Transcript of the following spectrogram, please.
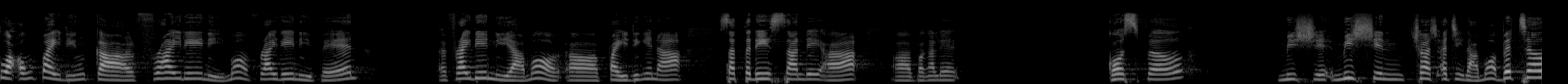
ตัวองไปดิ้งกาล Friday นี่มั่ Friday นี่เป็น Friday นี่อะมั่ไปดิ้งอินะ Saturday Sunday อะบางอะไร Gospel Mission Mission Church อาจินะมั่ Bethel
